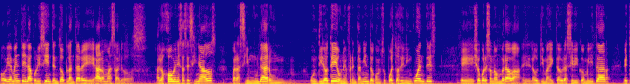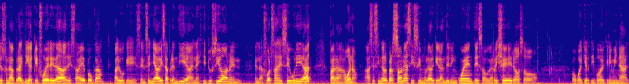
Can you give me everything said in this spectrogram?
Obviamente la policía intentó plantar eh, armas a los, a los jóvenes asesinados para simular un, un tiroteo, un enfrentamiento con supuestos delincuentes. Eh, yo por eso nombraba eh, la última dictadura cívico-militar. Esto es una práctica que fue heredada de esa época, algo que se enseñaba y se aprendía en la institución, en, las fuerzas de seguridad, para bueno, asesinar personas y simular que eran delincuentes o guerrilleros o, cualquier tipo de criminal.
